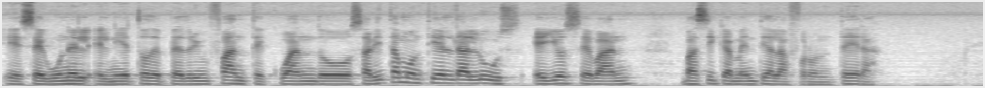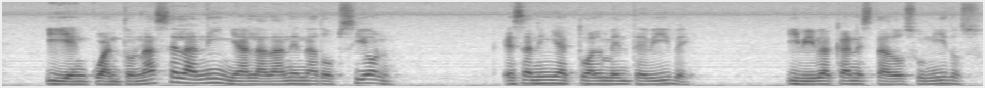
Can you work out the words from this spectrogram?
Eh, según el, el, nieto de Pedro Infante, cuando Sarita Montiel da luz, ellos se van básicamente a la frontera. Y en cuanto nace la niña, la dan en adopción. Esa niña actualmente vive y vive acá en Estados Unidos.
